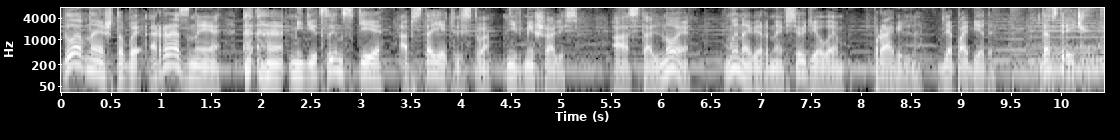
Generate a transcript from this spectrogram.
Главное, чтобы разные медицинские обстоятельства не вмешались. А остальное мы, наверное, все делаем правильно для победы. До встречи!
